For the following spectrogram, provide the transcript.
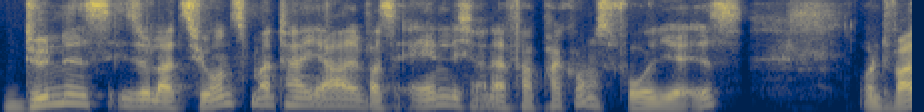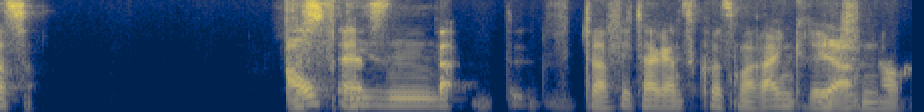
dünnes Isolationsmaterial, was ähnlich einer Verpackungsfolie ist und was auf äh, diesen Da, darf ich da ganz kurz mal reingrätschen noch?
